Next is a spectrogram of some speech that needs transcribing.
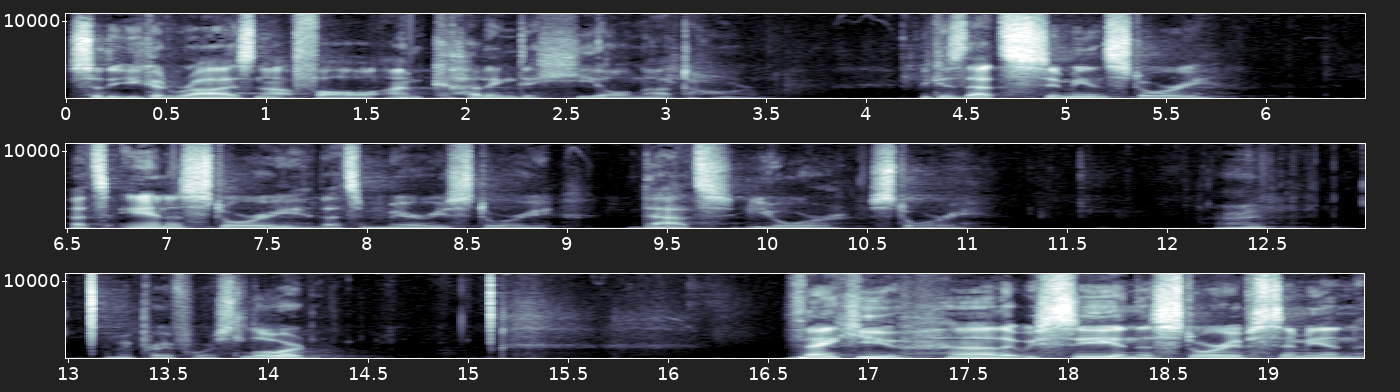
So that you could rise, not fall. I'm cutting to heal, not to harm. Because that's Simeon's story That's Anna's story. That's Mary's story. That's your story. All right? Let me pray for us. Lord, thank you uh, that we see in this story of Simeon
